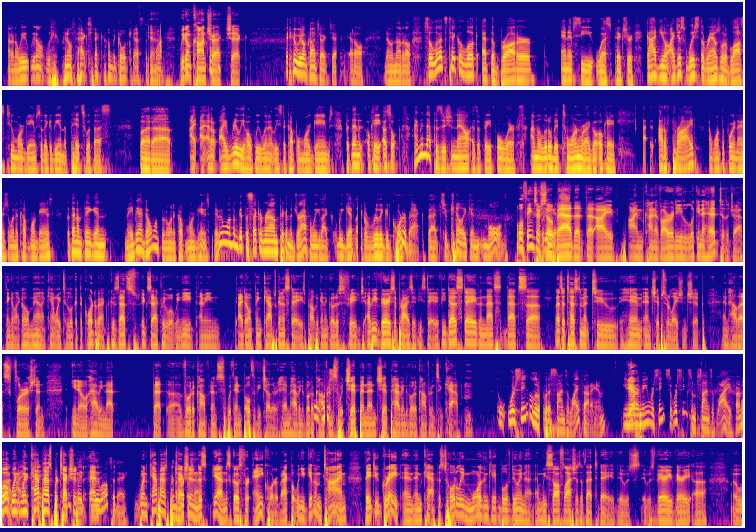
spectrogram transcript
I don't know. We we don't we, we don't fact check on the Goldcast anymore. Yeah. We don't contract check. we don't contract check at all. No, not at all. So let's take a look at the broader NFC West picture. God, you know, I just wish the Rams would have lost two more games so they could be in the pits with us. But uh, I, I, don't. I really hope we win at least a couple more games. But then, okay, uh, so I'm in that position now as a faithful where I'm a little bit torn. Where I go, okay, uh, out of pride, I want the 49ers to win a couple more games. But then I'm thinking maybe I don't want them to win a couple more games. Maybe I want them to get the second round pick in the draft, and we like we get like a really good quarterback that Chip Kelly can mold. Well, things are so bad that that I I'm kind of already looking ahead to the draft, thinking like, oh man, I can't wait to look at the quarterback because that's exactly what we need. I mean. I don't think Cap's going to stay. He's probably going to go to free agency. I'd be very surprised if he stayed. If he does stay, then that's that's uh, that's a testament to him and Chip's relationship and how that's flourished, and you know having that that uh, vote of confidence within both of each other. Him having a vote of well, confidence with Chip, and then Chip having the vote of confidence in Cap. We're seeing a little bit of signs of life out of him. You know Yeah. what I mean? We're seeing we're seeing some signs of life. I'm Well, not- when- I- when Cap I- has I thought he protection played and- well today. when Cap has protection, this yeah, and this goes for any quarterback, but when you give him time, they do great, and, and Cap is totally more than capable of doing that, and we saw flashes of that today. It, it was it was very very. Uh,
